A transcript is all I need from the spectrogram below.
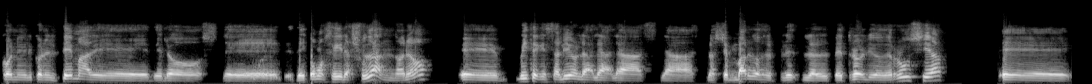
con el, con el tema de, los, de, cómo seguir ayudando, ¿no? Eh, viste que salieron los embargos del, petróleo de Rusia. Eh,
